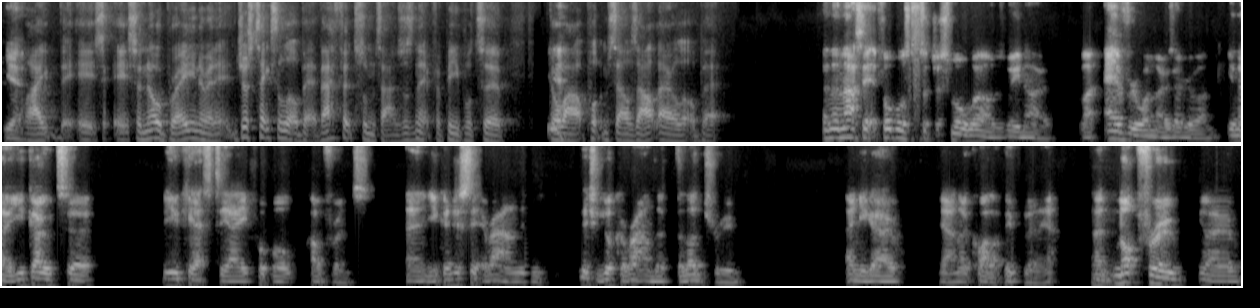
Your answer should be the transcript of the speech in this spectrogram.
yeah. Like it's it's a no-brainer and it just takes a little bit of effort sometimes doesn't it for people to go yeah. out put themselves out there a little bit. And then that's it. Football's such a small world as we know. Like everyone knows everyone. You know you go to the UKSCA football conference and you can just sit around and literally look around the, the lunchroom and you go yeah I know quite a lot of people in here. Mm. and not through you know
